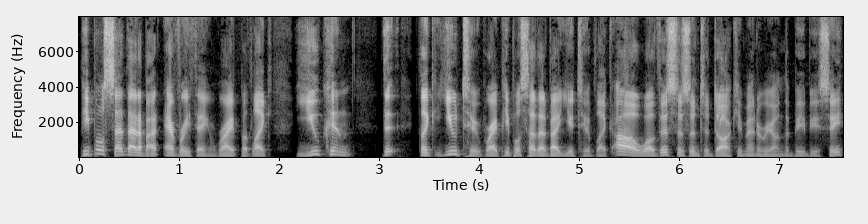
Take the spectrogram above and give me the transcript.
People said that about everything, right? But like you can the, like YouTube, right? People said that about YouTube, like, oh, well, this isn't a documentary on the BBC.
